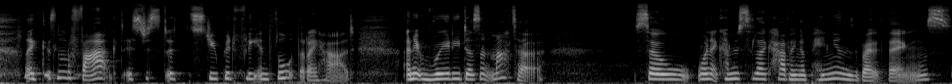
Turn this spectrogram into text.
like it's not a fact. It's just a stupid fleeting thought that I had, and it really doesn't matter. So when it comes to like having opinions about things,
